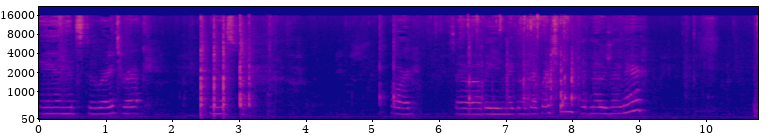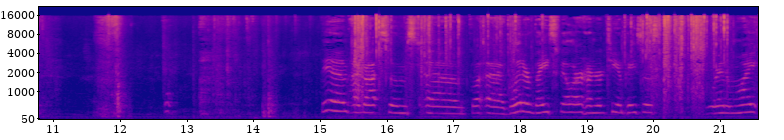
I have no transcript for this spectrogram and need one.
and it's the very truck, and it's hard. So I'll be making a decoration, putting those in there. Then I got some uh, gl uh, glitter vase filler, 110 pieces, red and white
